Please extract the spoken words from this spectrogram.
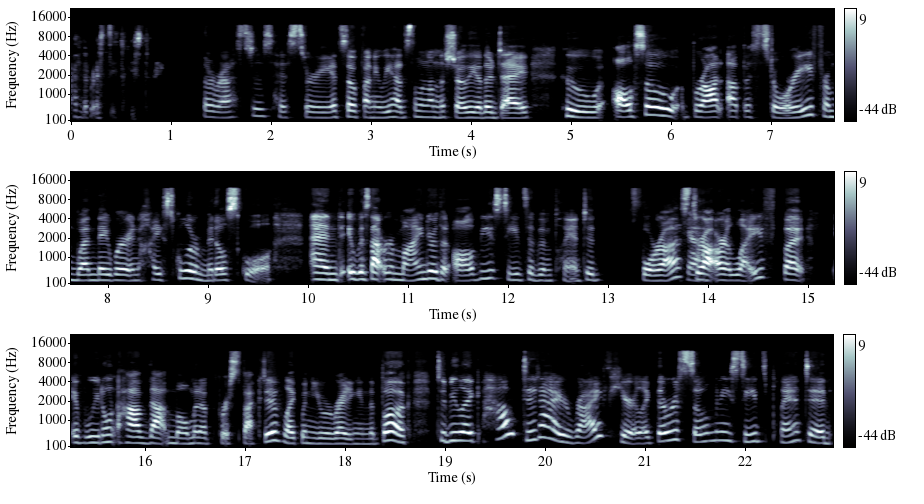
And the rest is history. The rest is history. It's so funny. We had someone on the show the other day who also brought up a story from when they were in high school or middle school. And it was that reminder that all these seeds have been planted for us yeah. throughout our life. But if we don't have that moment of perspective, like when you were writing in the book, to be like, how did I arrive here? Like there were so many seeds planted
